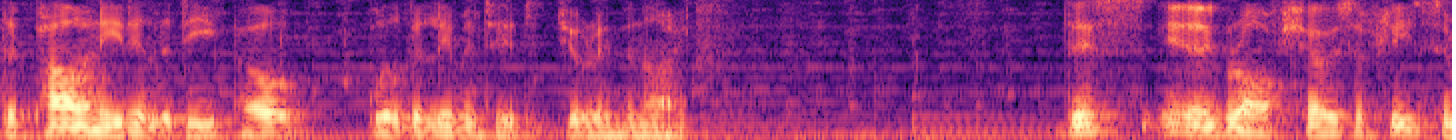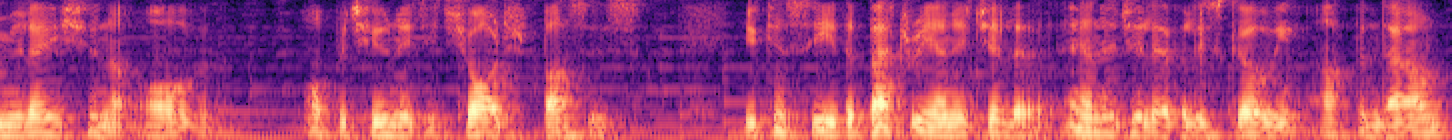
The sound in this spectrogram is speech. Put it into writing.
the power need in the depot will be limited during the night. This graph shows a fleet simulation of opportunity charged buses. You can see the battery energy, le energy level is going up and down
